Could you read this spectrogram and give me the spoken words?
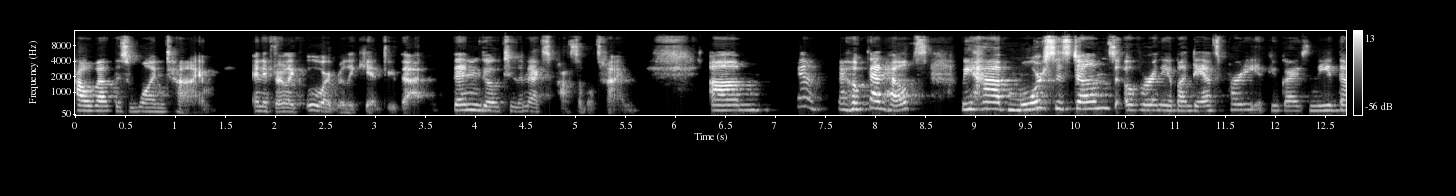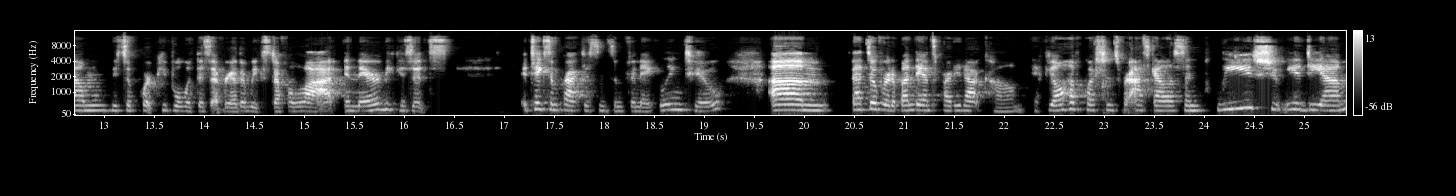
how about this one time? And if they're like, oh, I really can't do that, then go to the next possible time. Um, yeah, I hope that helps. We have more systems over in the Abundance Party if you guys need them. We support people with this every other week stuff a lot in there because it's it takes some practice and some finagling too. Um, that's over at abundanceparty.com. If y'all have questions for Ask Allison, please shoot me a DM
